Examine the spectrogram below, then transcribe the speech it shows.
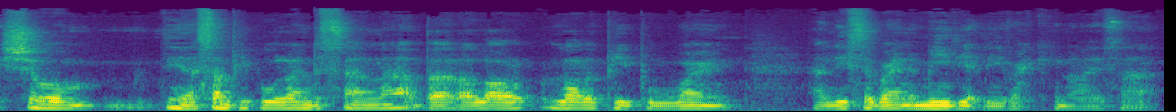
sure, you know, some people will understand that, but a lot, a lot of people won't. At least they won't immediately recognise that.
